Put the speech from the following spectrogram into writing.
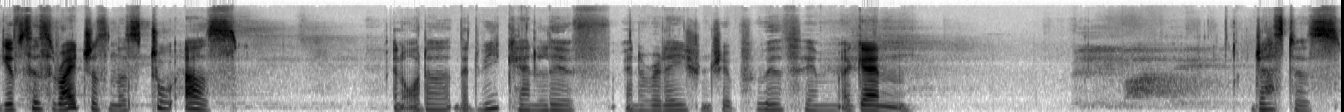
gives his righteousness to us in order that we can live in a relationship with him again. Justice.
